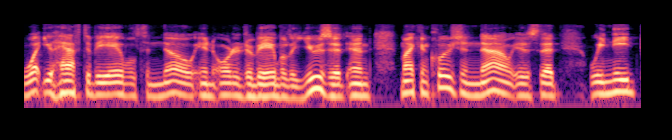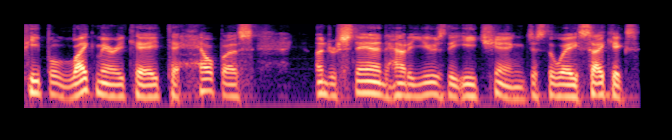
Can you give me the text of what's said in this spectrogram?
what you have to be able to know in order to be able to use it. And my conclusion now is that we need people like Mary Kay to help us understand how to use the I Ching, just the way psychics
